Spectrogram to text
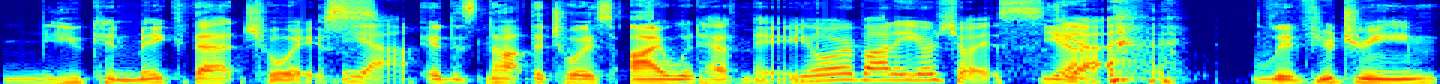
you can make that choice. Yeah. it is not the choice I would have made. Your body, your choice. Yeah. yeah. Live your dream,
